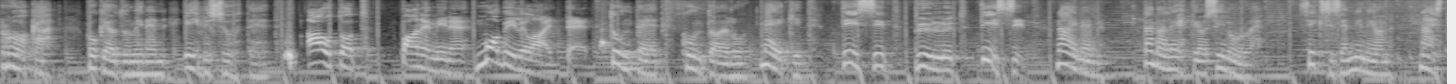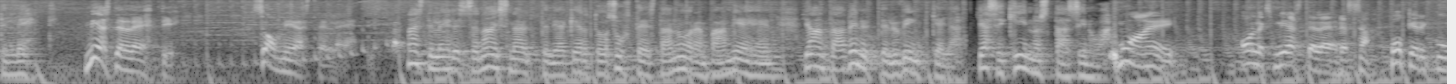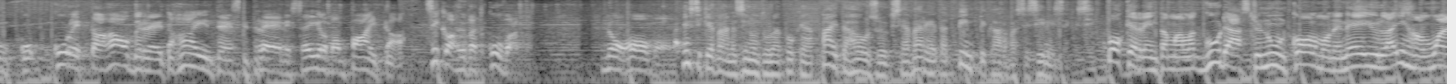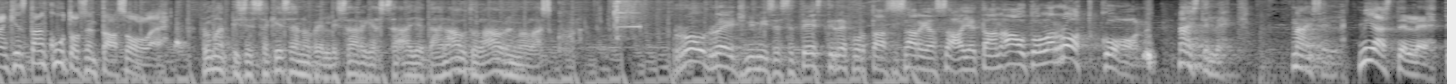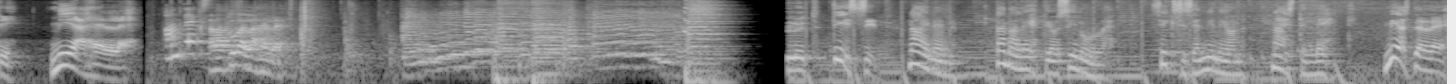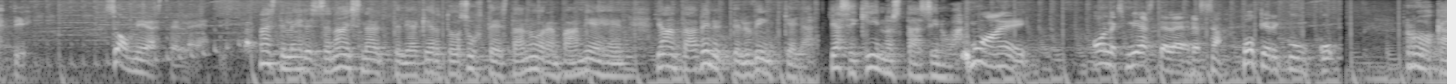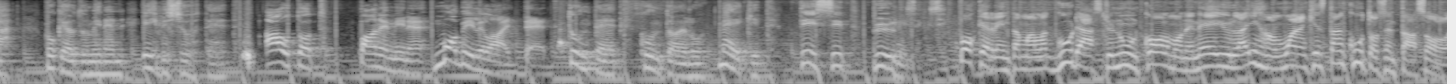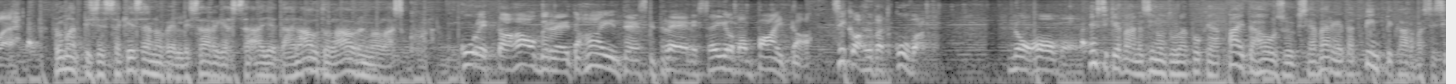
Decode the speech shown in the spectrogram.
Ruoka, pukeutuminen, ihmissuhteet. Autot, paneminen, mobiililaitteet. Tunteet, kuntoilu, meikit. Tissit, pyllyt, tissit. Nainen, tämä lehti on sinulle. Siksi sen nimi on Naisten lehti. Miesten lehti. Se on miesten lehti. Naisten lehdessä naisnäyttelijä kertoo suhteestaan nuorempaan mieheen ja antaa venyttelyvinkkejä. Ja se kiinnostaa sinua. Mua ei. Onneksi miesten lehdessä pokerikunkku kurittaa haubereita hainteeski treenissä ilman paitaa. Sika hyvät kuvat. No homo. Ensi keväänä sinun tulee pukea paita housuiksi ja värjätä pimppikarvasi siniseksi. Pokerintamalla Good Afternoon kolmonen ei yllä ihan Wankistan kutosen tasolle. Romanttisessa kesänovellisarjassa ajetaan autolla auringonlaskuun. Road Rage-nimisessä testireportaasisarjassa ajetaan autolla rotkoon. Naisten lehti. Naiselle. Miesten lehti. Miehelle. Anteeksi, Älä tule lähelle. Pyllyt, tissit. Nainen, tämä lehti on sinulle. Siksi sen nimi on Naisten lehti. Miesten lehti. Se on miesten lehti. Naisten lehdessä naisnäyttelijä kertoo suhteestaan nuorempaan mieheen ja antaa venyttelyvinkkejä. Ja se kiinnostaa sinua. Mua ei. Onneksi miesten lehdessä pokerikunkku Ruoka, pukeutuminen, ihmissuhteet. Autot, paneminen, mobiililaitteet. Tunteet, kuntoilu, meikit. Tissit, pyllyt. Pylliseksi. Pokerintamalla Good Afternoon kolmonen ei yllä ihan Wankistan kutosen tasolle. Romanttisessa kesänovellisarjassa ajetaan autolla auringonlaskuun. Kurittaa haubereita hainteeski treenissä ilman paitaa. Sika hyvät kuvat. No homo. Ensi keväänä sinun tulee pukea paita housuiksi ja värjätä pimppikarvasi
